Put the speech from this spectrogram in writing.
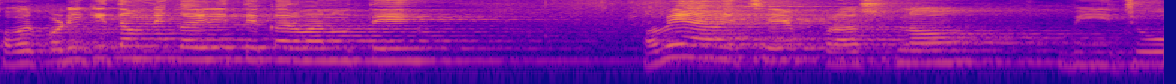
ખબર પડી ગઈ તમને કઈ રીતે કરવાનું તે? હવે આવે છે પ્રશ્ન બીજો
